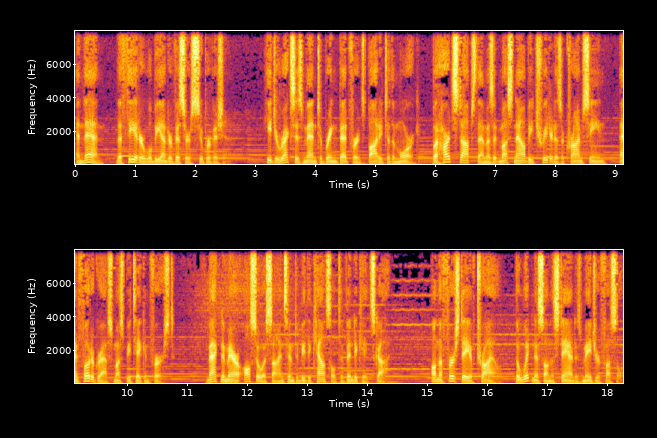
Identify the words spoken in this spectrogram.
and then, the theater will be under Visser's supervision. He directs his men to bring Bedford's body to the morgue, but Hart stops them as it must now be treated as a crime scene, and photographs must be taken first. McNamara also assigns him to be the counsel to vindicate Scott. On the first day of trial, the witness on the stand is Major Fussell.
